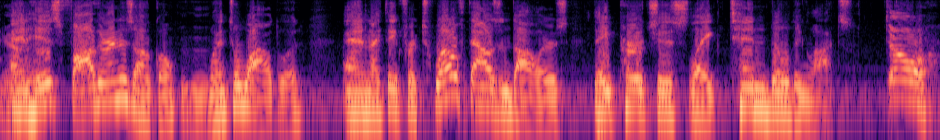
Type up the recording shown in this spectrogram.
Yeah. And his father and his uncle went to Wildwood, and I think for twelve thousand dollars they purchased like ten building lots. oh,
